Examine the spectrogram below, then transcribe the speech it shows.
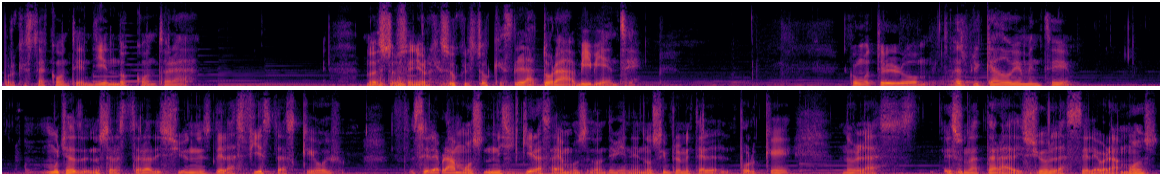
porque está contendiendo contra nuestro Señor Jesucristo, que es la Torah viviente. Como te lo he explicado, obviamente, muchas de nuestras tradiciones, de las fiestas que hoy celebramos, ni siquiera sabemos de dónde vienen, no simplemente porque no las es una tradición, las celebramos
